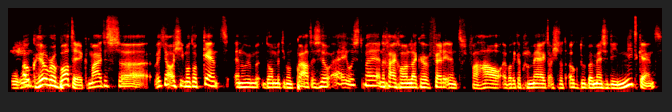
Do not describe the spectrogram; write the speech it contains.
Mm Ook heel robotic. Maar het is, uh, weet je, als je iemand al kent en hoe je dan met iemand praat, is heel, hé, hey, hoe is het mee? En dan ga je gewoon lekker verder in het verhaal. En wat ik heb gemerkt, als je dat ook doet bij mensen die je niet kent,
